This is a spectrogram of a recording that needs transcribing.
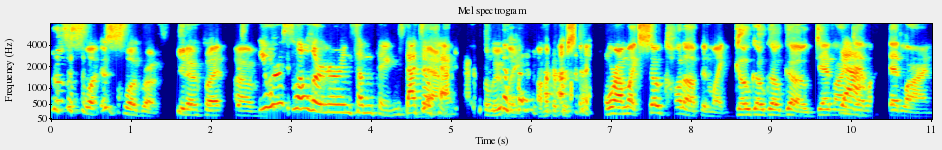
But it was a slow, it was a slow growth, you know, but um, you were a slow learner in some things. That's yeah, okay. Absolutely. hundred percent. Or I'm like so caught up in like, go, go, go, go deadline, yeah. deadline, deadline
